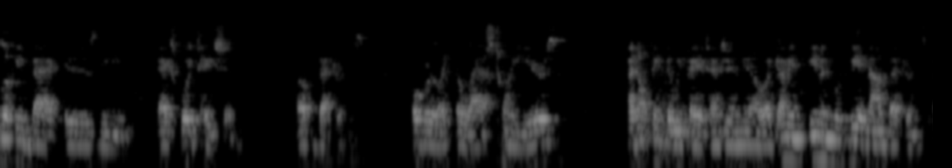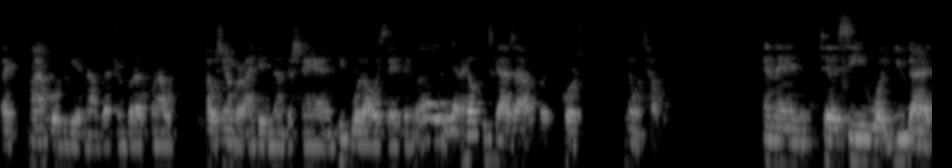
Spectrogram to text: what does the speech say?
looking back, it is the exploitation of veterans over like the last 20 years. I don't think that we pay attention, you know, like I mean, even with Vietnam veterans, like my uncle was a Vietnam veteran, but uh, when I was I was younger, I didn't understand, and people would always say things, "Oh, yeah, we got to help these guys out," but of course, no one's helping them. And then to see what you guys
